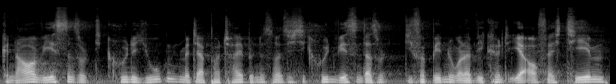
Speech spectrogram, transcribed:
genauer, wie ist denn so die grüne Jugend mit der Partei Bündnis 90 Die Grünen, wie ist denn da so die Verbindung oder wie könnt ihr auch vielleicht Themen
